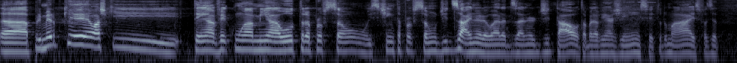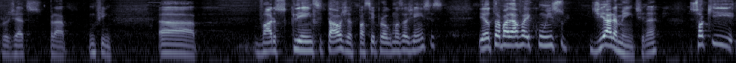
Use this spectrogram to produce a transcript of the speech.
Ah, primeiro porque eu acho que tem a ver com a minha outra profissão, extinta profissão de designer. Eu era designer digital, trabalhava em agência e tudo mais, fazia projetos pra, enfim, ah, vários clientes e tal, já passei por algumas agências. E eu trabalhava aí com isso diariamente, né? Só que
